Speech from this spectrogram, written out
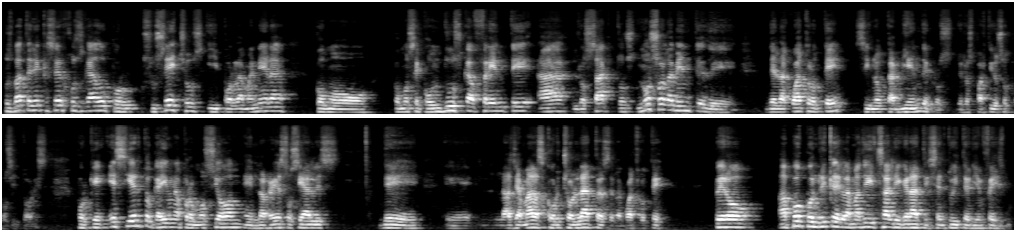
pues va a tener que ser juzgado por sus hechos y por la manera como cómo se conduzca frente a los actos, no solamente de, la 4T, sino también de los, de los partidos opositores. Porque es cierto que hay una promoción en las redes sociales de eh, las llamadas corcholatas de la 4T, pero ¿a poco Enrique de la Madrid sale gratis en Twitter y en Facebook?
